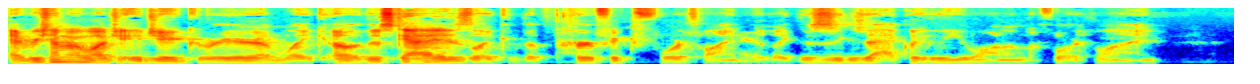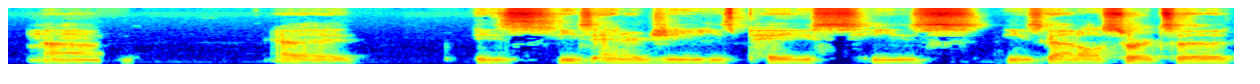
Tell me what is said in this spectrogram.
every time I watch AJ Greer, I'm like, oh, this guy is like the perfect fourth liner. Like this is exactly who you want on the fourth line. Mm-hmm. Um, uh, he's he's energy, he's pace, he's he's got all sorts of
